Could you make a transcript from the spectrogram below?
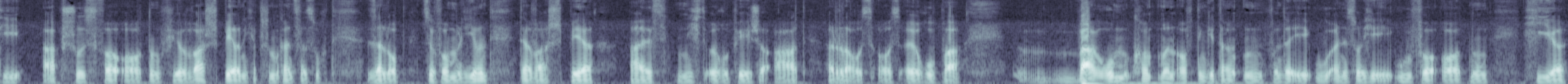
die Abschussverordnung für Waschbären. Ich habe es mal ganz versucht salopp zu formulieren. Der Waschbär als nicht-europäische Art raus aus Europa. Warum kommt man auf den Gedanken von der EU, eine solche EU-Verordnung hier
